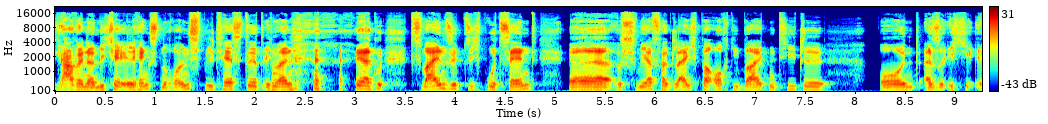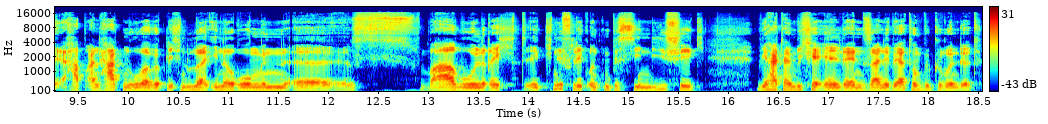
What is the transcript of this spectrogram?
Ja, wenn er Michael Hengst ein Rollenspiel testet, ich meine, ja gut, 72 Prozent, äh, schwer vergleichbar auch die beiden Titel. Und also ich äh, habe an Nova wirklich null Erinnerungen. Äh, es war wohl recht äh, knifflig und ein bisschen nischig. Wie hat der Michael denn seine Wertung begründet?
